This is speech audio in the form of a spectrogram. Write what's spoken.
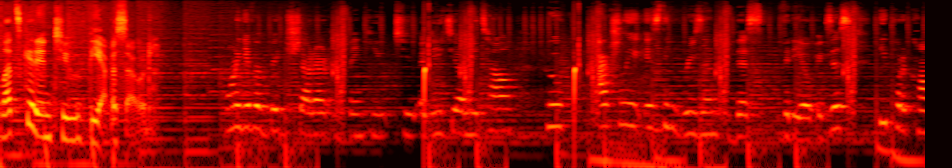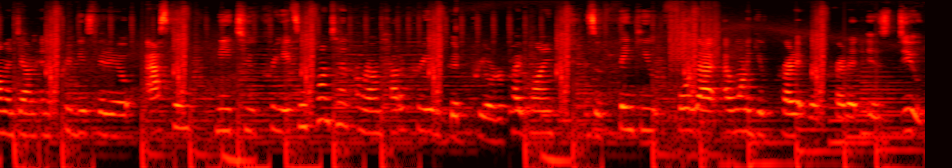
let's get into the episode. I want to give a big shout out and thank you to Aditya Mittal, who actually is the reason this video exists. He put a comment down in a previous video asking me to create some content around how to create a good pre order pipeline. And so, thank you for that. I want to give credit where credit is due.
